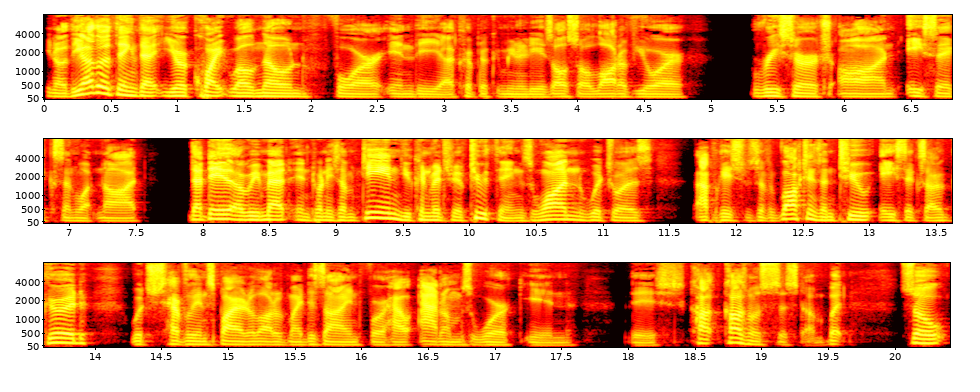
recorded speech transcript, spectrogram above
you know, the other thing that you're quite well known for in the uh, crypto community is also a lot of your research on ASICs and whatnot that day that we met in 2017, you convinced me of two things. One, which was application specific blockchains, and two, ASICs are good, which heavily inspired a lot of my design for how atoms work in this co- Cosmos system. But so,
